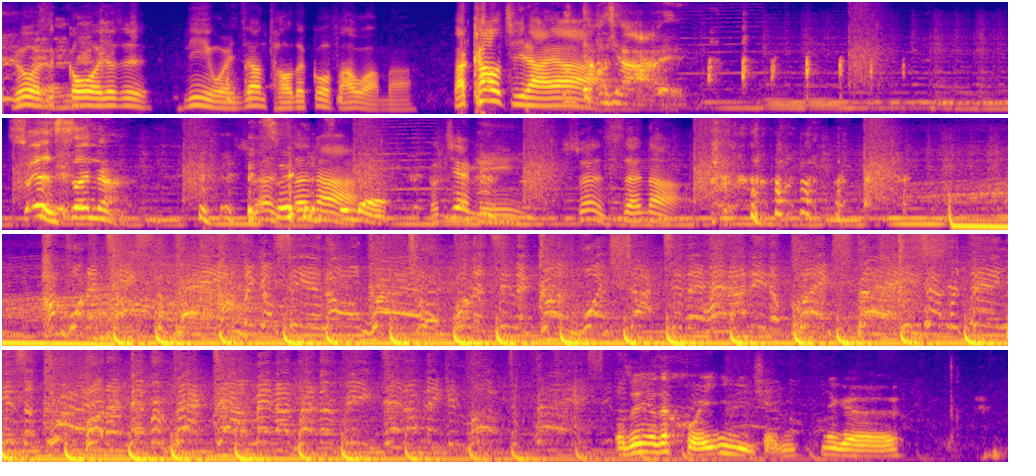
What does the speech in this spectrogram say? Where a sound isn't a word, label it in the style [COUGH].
如果是勾二，就是你以为你这样逃得过法网吗？把他铐起来啊！铐起来！水很深啊！水很深啊！有建明，水很深啊！我最近又在回忆以前那个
